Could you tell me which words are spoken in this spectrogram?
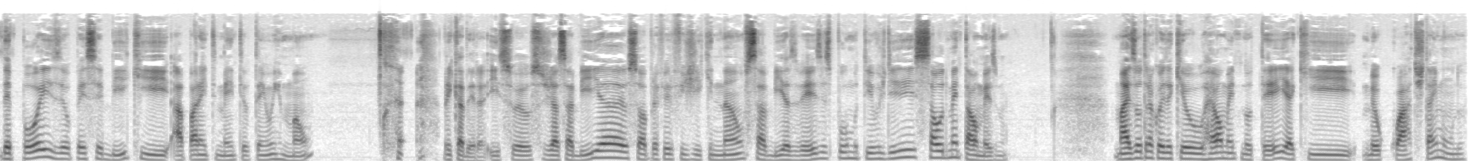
Depois eu percebi que aparentemente eu tenho um irmão. Brincadeira, isso eu já sabia, eu só prefiro fingir que não sabia às vezes por motivos de saúde mental mesmo. Mas outra coisa que eu realmente notei é que meu quarto está imundo.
